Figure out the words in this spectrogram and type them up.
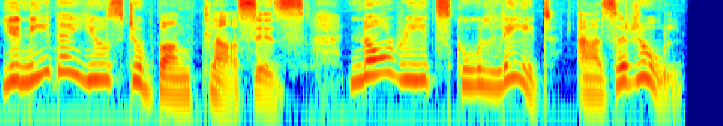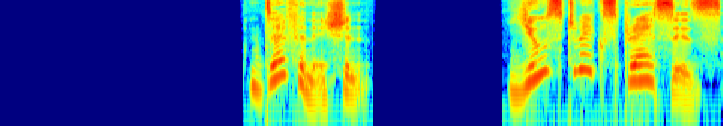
You neither used to bunk classes nor read school late as a rule. Definition Used to expresses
